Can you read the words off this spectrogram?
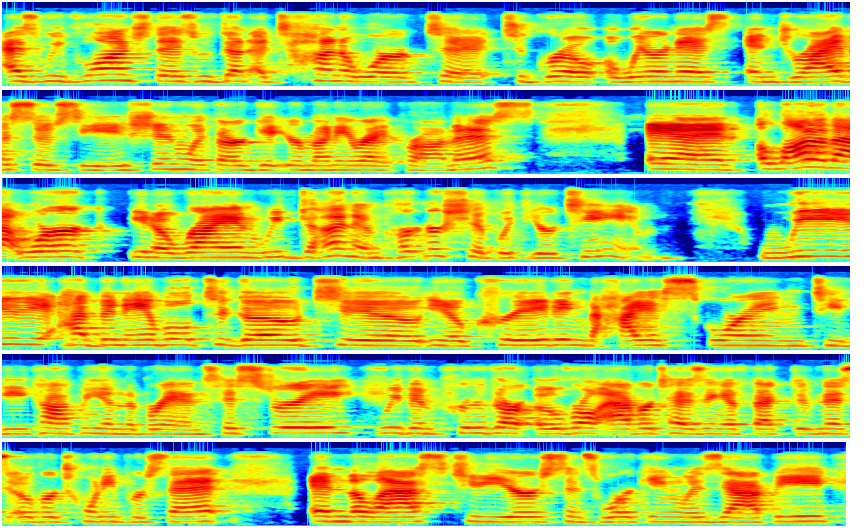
As we've launched this, we've done a ton of work to to grow awareness and drive association with our Get Your Money Right promise. And a lot of that work, you know, Ryan, we've done in partnership with your team. We have been able to go to, you know, creating the highest scoring TV copy in the brand's history. We've improved our overall advertising effectiveness over 20% in the last two years since working with Zappi.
